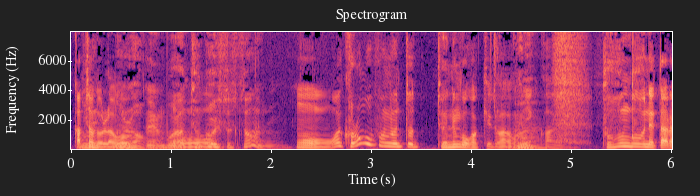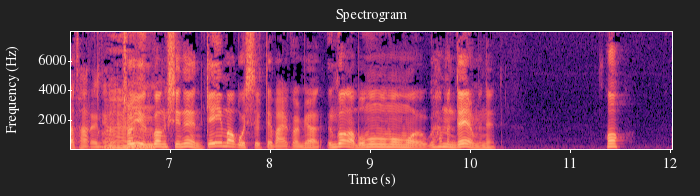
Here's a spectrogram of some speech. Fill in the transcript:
깜짝 놀라고. 놀라고. 네, 뭐야 오. 듣고 있었어? 어, 아니, 그런 거 보면 또 되는 것 같기도 하고. 그러니까요. 부분 부분에 따라 다르네요. 네. 저희 은광 씨는 게임 하고 있을 때 말 걸면 은광아 뭐뭐뭐뭐 하면 돼 이러면은 어?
